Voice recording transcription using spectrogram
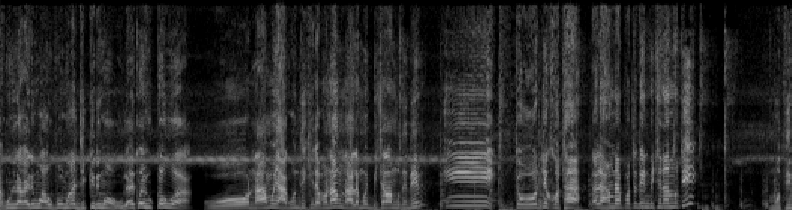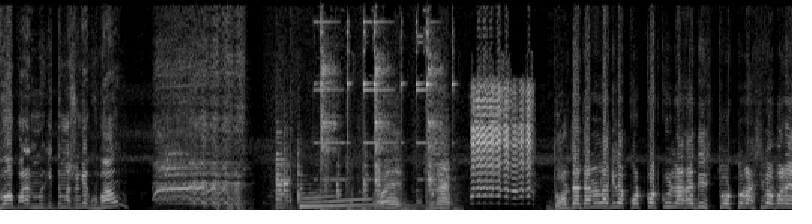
আগুন লাগাই দিমু আর উপর মাখা ঝিকি দিমু উলাই কই হুক্কা হুয়া? ও না মই আগুন দি খেলাবো না নাহলে মই বিছানার মুতি দিম। ই, তোর যে কথা তাহলে আমরা প্রতিদিন বিছানার মুতি? মতিবাও পারেন মুই কি তোমার সঙ্গে ঘুমাও? ওই শুনে। দরজা জানালা গিলা কটকট করে লাগাই দিস চোর টোর আসিবা পারে।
